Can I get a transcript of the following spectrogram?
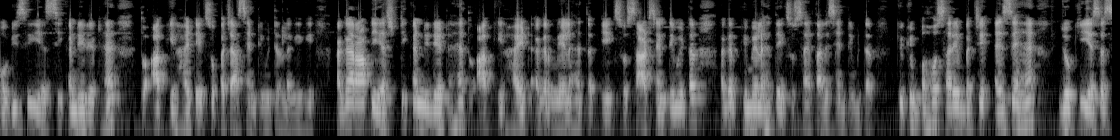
ओबीसी, एससी कैंडिडेट हैं तो आपकी हाइट 150 सेंटीमीटर लगेगी। अगर आप एस टी कैंडिडेट हैं तो आपकी हाइट अगर मेल है तो 160 सेंटीमीटर। अगर फीमेल है तो एक सेंटीमीटर। क्योंकि बहुत सारे बच्चे ऐसे हैं जो कि एस एस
